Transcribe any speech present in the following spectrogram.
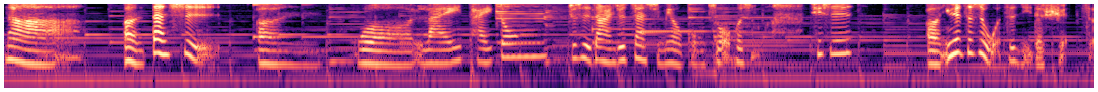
那，嗯，但是，嗯，我来台东，就是当然就暂时没有工作或什么。其实，呃，因为这是我自己的选择，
